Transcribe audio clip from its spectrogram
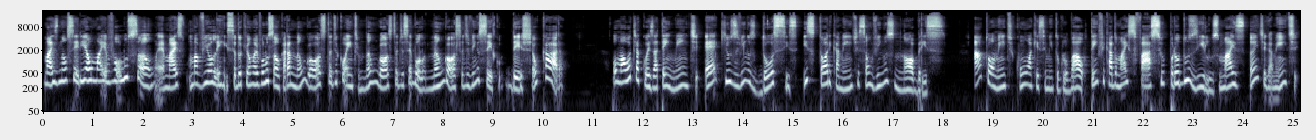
mas não seria uma evolução, é mais uma violência do que uma evolução. O cara não gosta de coentro, não gosta de cebola, não gosta de vinho seco, deixa o cara. Uma outra coisa a ter em mente é que os vinhos doces, historicamente, são vinhos nobres. Atualmente, com o aquecimento global, tem ficado mais fácil produzi-los, mas antigamente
